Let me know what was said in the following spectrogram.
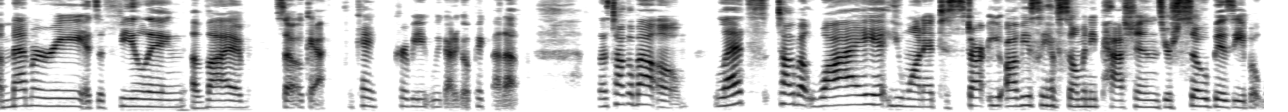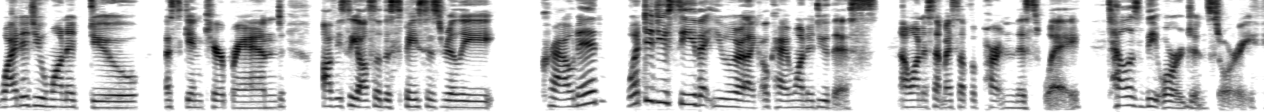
a memory, it's a feeling, a vibe. So, okay, okay, Kirby, we got to go pick that up. Let's talk about Om. Let's talk about why you wanted to start. You obviously have so many passions. You're so busy, but why did you want to do a skincare brand? Obviously, also the space is really crowded. What did you see that you were like, okay, I want to do this? I want to set myself apart in this way. Tell us the origin story.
